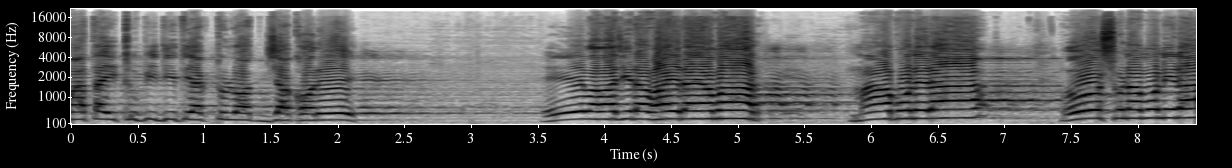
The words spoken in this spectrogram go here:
মাথায় টুপি দিতে একটু লজ্জা করে। এ বাবাজিরা, ভাইরা আমার মা বোনেরা ও সোনামণিরা।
